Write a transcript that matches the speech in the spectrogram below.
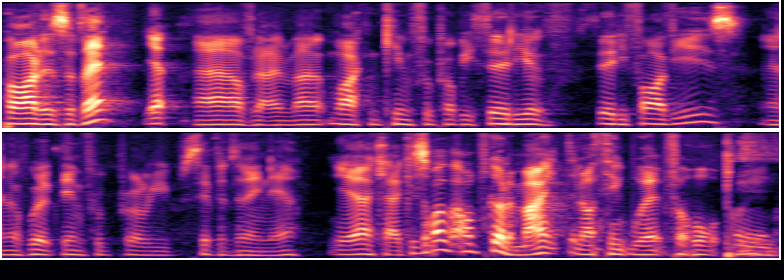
proprietors of that. Yep. Uh, I've known Mike and Kim for probably 30 or 35 years, and I've worked them for probably 17 now. Yeah, okay. Because I've got a mate that I think worked for Hort Plan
